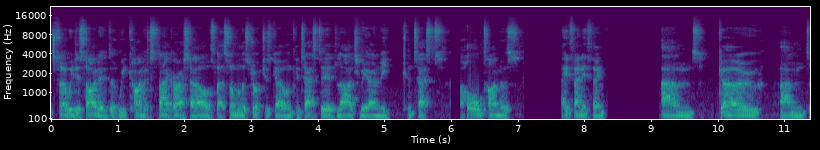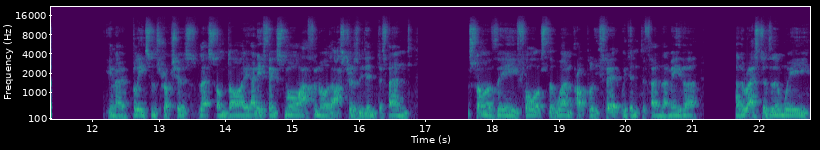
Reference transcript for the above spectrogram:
So we decided that we'd kind of stagger ourselves, let some of the structures go uncontested, largely only contest hull timers if anything, and go and uh, you know bleed some structures, let some die. Anything small, Athanors, Astras, we didn't defend. Some of the forts that weren't properly fit, we didn't defend them either. Uh, the rest of them we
